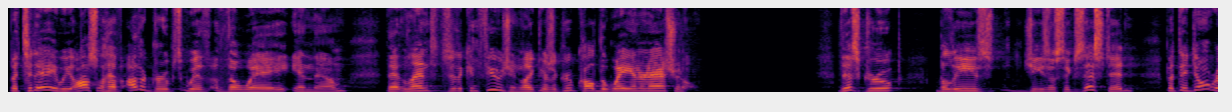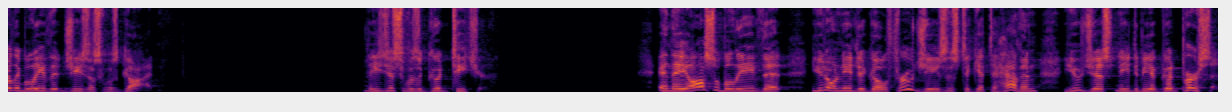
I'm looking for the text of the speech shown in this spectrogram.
But today we also have other groups with the way in them that lend to the confusion. Like there's a group called the Way International. This group believes Jesus existed, but they don't really believe that Jesus was God. He just was a good teacher. And they also believe that you don't need to go through Jesus to get to heaven. You just need to be a good person.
